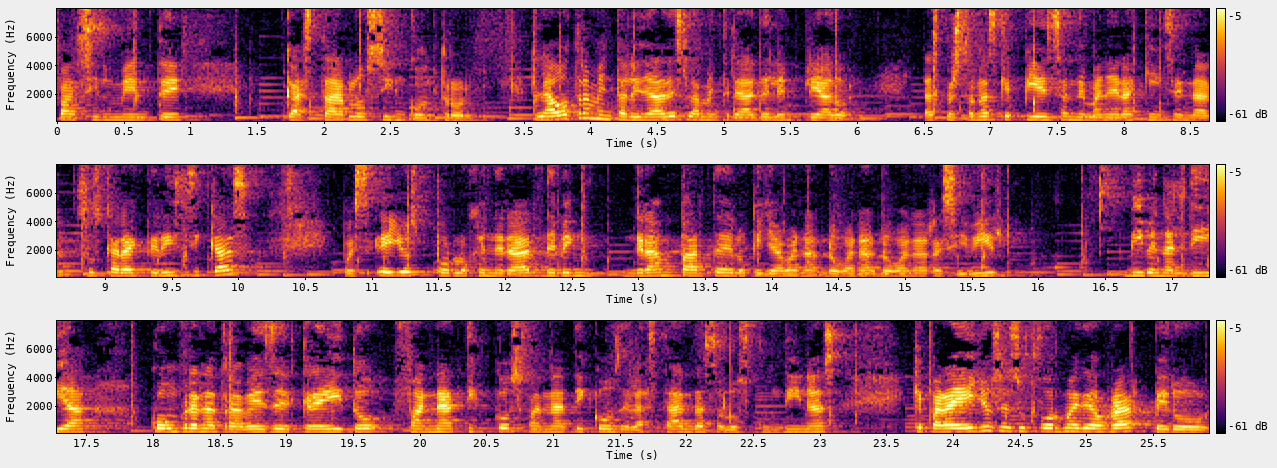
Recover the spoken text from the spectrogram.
fácilmente gastarlo sin control. La otra mentalidad es la mentalidad del empleado, las personas que piensan de manera quincenal. Sus características, pues ellos por lo general deben gran parte de lo que ya van lo, van a, lo van a recibir viven al día, compran a través del crédito, fanáticos, fanáticos de las tandas o los cundinas, que para ellos es su forma de ahorrar, pero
